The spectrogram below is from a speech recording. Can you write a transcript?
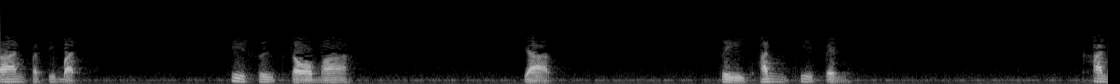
การปฏิบัติ ที่สืบต่อมาจากสี่ชั้นที่เป็นขั้น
